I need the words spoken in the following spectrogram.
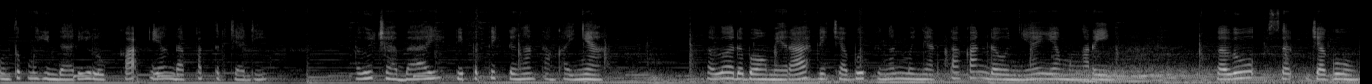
untuk menghindari luka yang dapat terjadi. Lalu cabai dipetik dengan tangkainya. Lalu ada bawang merah dicabut dengan menyertakan daunnya yang mengering. Lalu jagung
